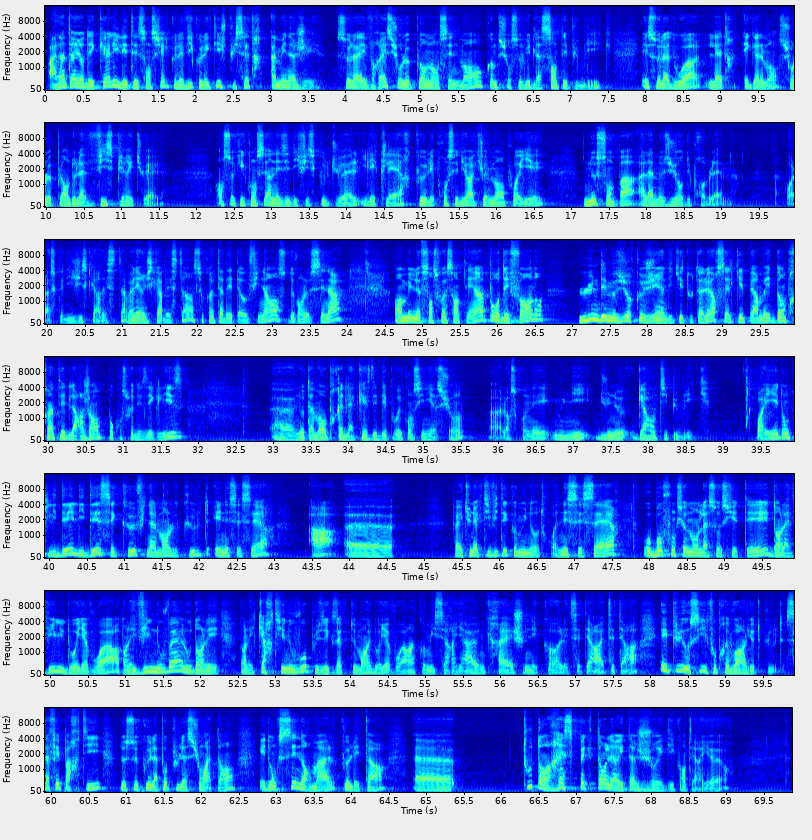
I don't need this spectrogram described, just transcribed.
à l'intérieur desquels il est essentiel que la vie collective puisse être aménagée. Cela est vrai sur le plan de l'enseignement comme sur celui de la santé publique, et cela doit l'être également sur le plan de la vie spirituelle. En ce qui concerne les édifices cultuels, il est clair que les procédures actuellement employées ne sont pas à la mesure du problème. Voilà ce que dit Giscard d'Estaing, Valéry Giscard d'Estaing, secrétaire d'État aux Finances, devant le Sénat en 1961, pour défendre l'une des mesures que j'ai indiquées tout à l'heure, celle qui permet d'emprunter de l'argent pour construire des églises, euh, notamment auprès de la Caisse des dépôts et consignations, hein, lorsqu'on est muni d'une garantie publique voyez donc l'idée, l'idée c'est que finalement le culte est nécessaire à, euh, est une activité comme une autre, nécessaire au beau fonctionnement de la société. Dans la ville, il doit y avoir, dans les villes nouvelles ou dans les, dans les quartiers nouveaux plus exactement, il doit y avoir un commissariat, une crèche, une école, etc., etc. Et puis aussi, il faut prévoir un lieu de culte. Ça fait partie de ce que la population attend, et donc c'est normal que l'État, euh, tout en respectant l'héritage juridique antérieur,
